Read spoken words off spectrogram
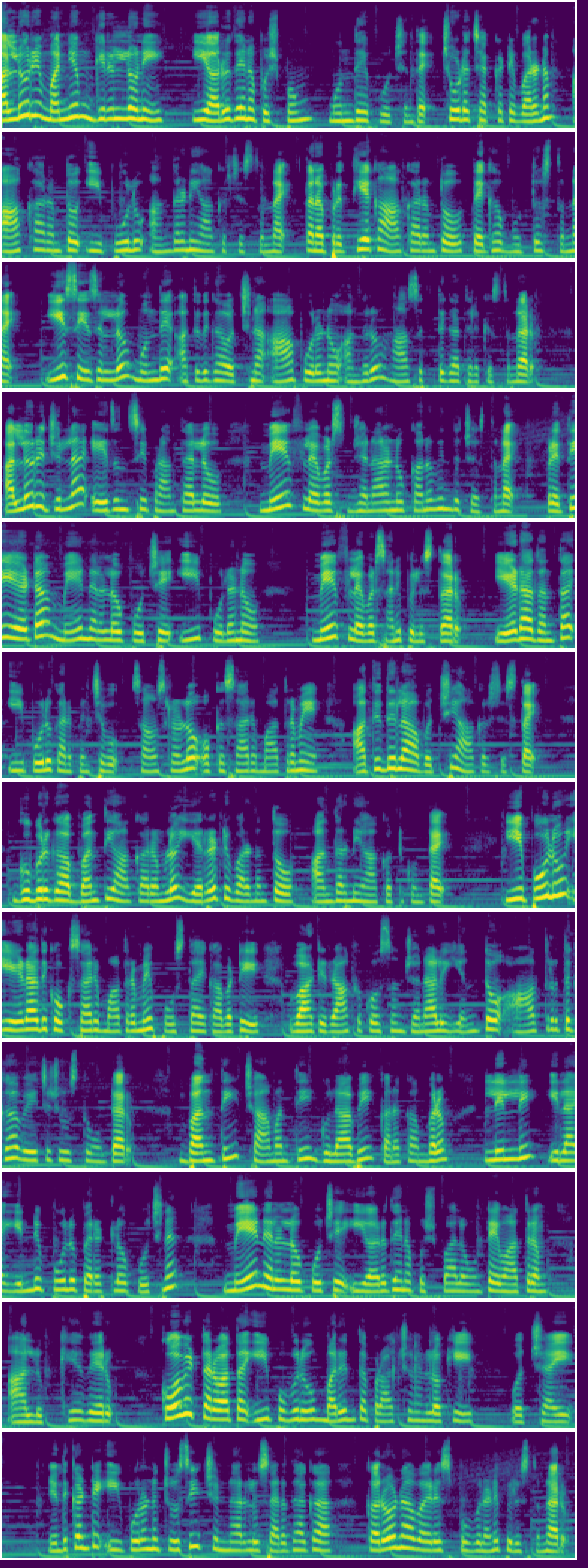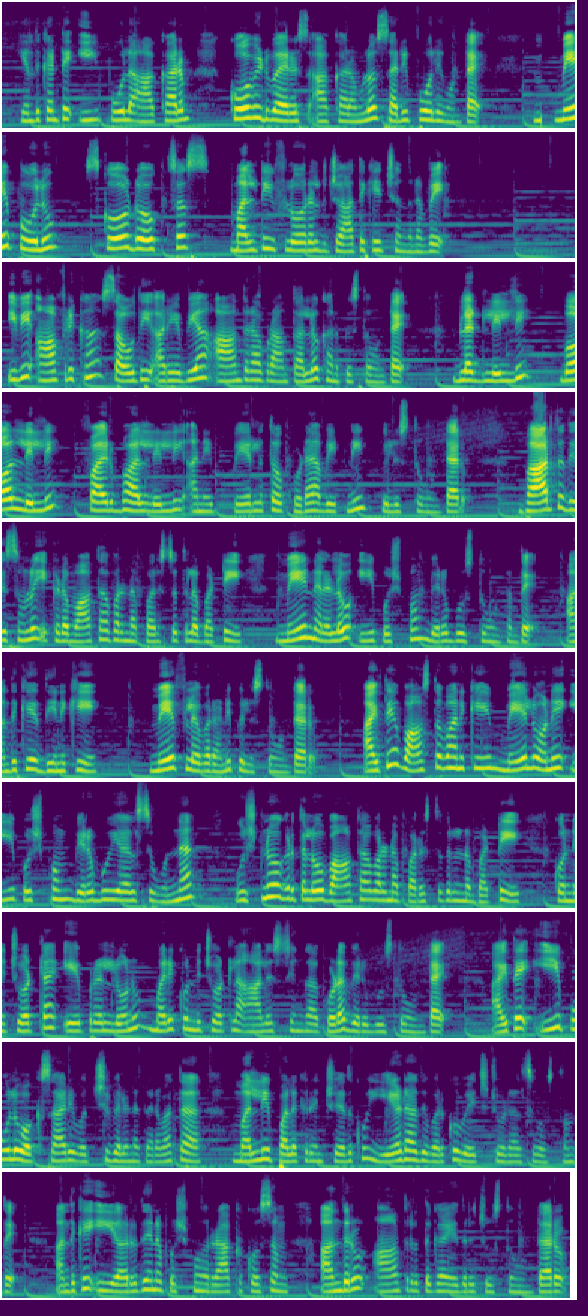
అల్లూరి మన్యం గిరిల్లోని ఈ అరుదైన పుష్పం ముందే పూచిందే. చూడ చక్కటి వర్ణం ఆకారంతో ఈ పూలు అందరినీ ఆకర్షిస్తున్నాయి. తన ప్రత్యేక ఆకారంతో తెగ ముద్దొస్తున్నాయి. ఈ సీజన్లో ముందే అతిథిగా వచ్చిన ఆ పూలను అందరూ ఆసక్తిగా తిలకిస్తున్నారు. అల్లూరి జిల్లా ఏజెన్సీ ప్రాంతాల్లో మే ఫ్లేవర్స్ జనాలను కనువిందు చేస్తున్నాయి. ప్రతి ఏటా మే నెలలో పూచే ఈ పూలను మే ఫ్లేవర్స్ అని పిలుస్తారు. ఏడాదంతా ఈ పూలు కనిపించవు. సంవత్సరంలో ఒకసారి మాత్రమే అతిథిలా వచ్చి ఆకర్షిస్తాయి. గుబురుగా బంతి ఆకారంలో ఎర్రటి వర్ణంతో అందరినీ ఆకట్టుకుంటాయి. ఈ పూలు ఏడాదికి ఒకసారి మాత్రమే పూస్తాయి కాబట్టి వాటి రాక కోసం జనాలు ఎంతో ఆతృతగా వేచి చూస్తూ ఉంటారు. బంతి చామంతి గులాబీ కనకాంబరం లిల్లీ ఇలా ఎన్ని పూలు పెరట్లో పూచినా మే నెలలో పూచే ఈ అరుదైన పుష్పాలు ఉంటే మాత్రం ఆ లుక్కే వేరు. కోవిడ్ తర్వాత ఈ పువ్వులు మరింత ప్రాచుర్యంలోకి వచ్చాయి. ఎందుకంటే ఈ పూలను చూసి చిన్నారులు సరదాగా కరోనా వైరస్ పువ్వులని పిలుస్తున్నారు. ఎందుకంటే ఈ పూల ఆకారం కోవిడ్ వైరస్ ఆకారంలో సరిపోలి ఉంటాయి. మే పూలు స్కోడోక్సస్ మల్టీఫ్లోరల్ జాతికి చెందినవే. ఇవి ఆఫ్రికా సౌదీ అరేబియా ఆంధ్ర ప్రాంతాల్లో కనిపిస్తూ ఉంటాయి. Blood lily ball lily fire ball lily అనే పేర్లతో కూడా వీటిని పిలుస్తూ ఉంటారు. భారతదేశంలో ఇక్కడ వాతావరణ పరిస్థితుల బట్టి మే నెలలో ఈ పుష్పం విరబూస్తూ ఉంటుంది. అందుకే దీనికి మే ఫ్లేవర్ అని పిలుస్తూ ఉంటారు. అయితే వాస్తవానికి మేలోనే ఈ పుష్పం విరబూయాల్సి ఉన్న ఉష్ణోగ్రతలో వాతావరణ పరిస్థితులను బట్టి కొన్ని చోట్ల ఏప్రిల్లోనూ మరికొన్ని చోట్ల ఆలస్యంగా కూడా విరబూస్తూ ఉంటాయి. అయితే ఈ పూలు ఒకసారి వచ్చి వెళ్ళిన తర్వాత మళ్ళీ పలకరించేందుకు ఏడాది వరకు వేచి చూడాల్సి వస్తుంది. అందుకే ఈ అరుదైన పుష్పం రాక కోసం అందరూ ఆతృతగా ఎదురు చూస్తూ ఉంటారు.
